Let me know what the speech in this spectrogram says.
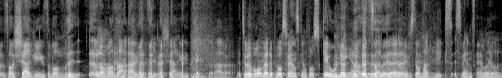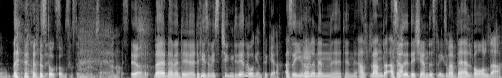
här, så här kärring som var Mm. fri. Och de var så här, nej vi kan inte skriva kärring i texten. Det tror jag är bra, vi hade på svenskan för skåningar så att eh, vi förstår den här rikssvenskan. Eller hur? Stockholms. Förstår vad de säger annars. Ja, nej, nej men det, det finns en viss tyngd i dialogen tycker jag. Alltså jag gillar Mm. den, den, den, allt landar, alltså Ja. det, det kändes liksom, var väl valda.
